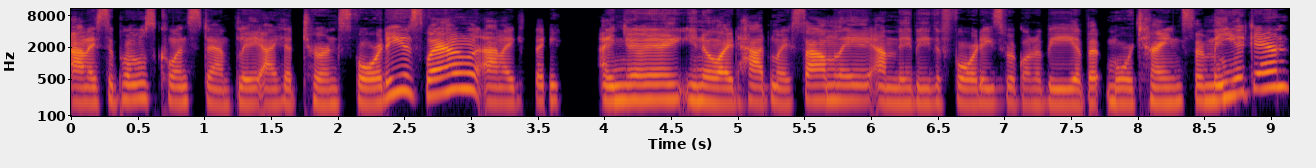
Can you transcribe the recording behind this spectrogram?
And I suppose coincidentally I had turned 40 as well. And I think I knew, you know, I'd had my family and maybe the 40s were going to be a bit more time for me again.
